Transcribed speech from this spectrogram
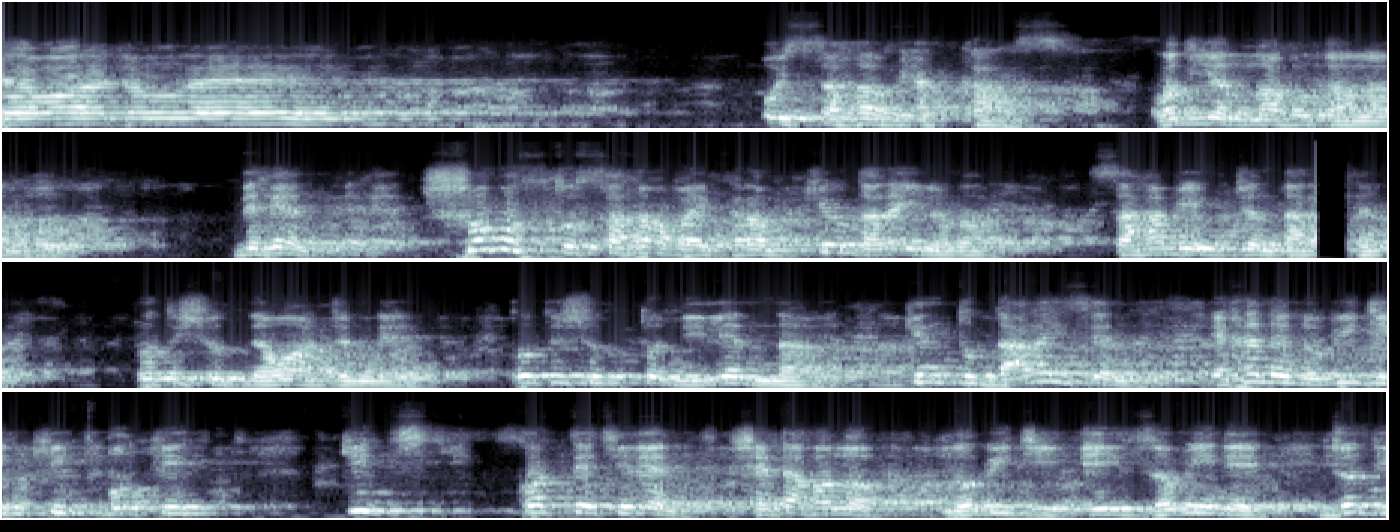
দেওয়ার জন্য। ওই সাহাবী আকাশ রাদিয়াল্লাহু তাআলা দেখেন, সমস্ত সাহাবাই কারাম কেউ দাঁড়াইল না। সাহাবি একজন দাঁড়াইছেন প্রতিশোধ নেওয়ার জন্য। প্রতিশোধ তো নিলেন না কিন্তু দাঁড়াইছেন। এখানে নবীজি কি কি করতেছিলেন? সেটা হলো, নবীজি এই জমিনে যদি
